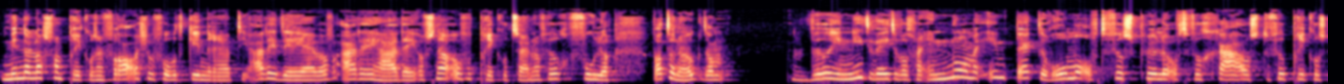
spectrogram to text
minder last van prikkels. En vooral als je bijvoorbeeld kinderen hebt die ADD hebben of ADHD of snel overprikkeld zijn of heel gevoelig, wat dan ook, dan wil je niet weten wat voor een enorme impact de rommel of te veel spullen of te veel chaos, te veel prikkels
